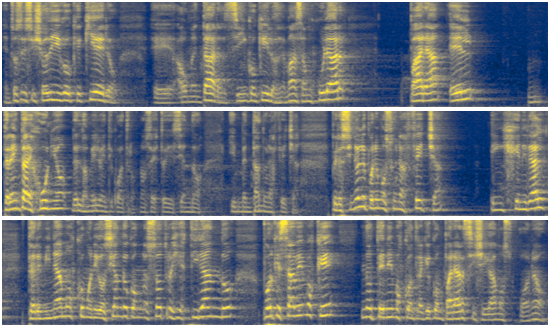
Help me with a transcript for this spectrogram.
Entonces, si yo digo que quiero eh, aumentar 5 kilos de masa muscular para el 30 de junio del 2024. No sé, estoy diciendo, inventando una fecha. Pero si no le ponemos una fecha, en general terminamos como negociando con nosotros y estirando porque sabemos que no tenemos contra qué comparar si llegamos o no.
